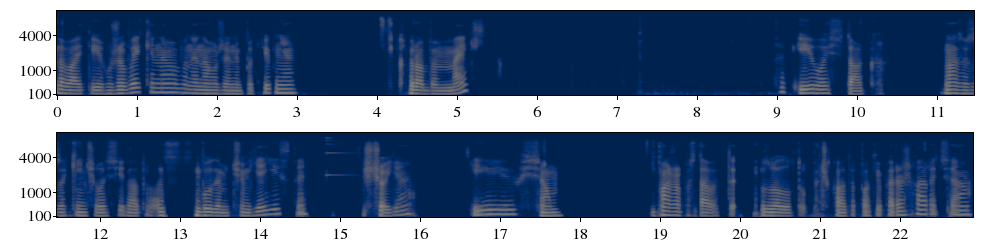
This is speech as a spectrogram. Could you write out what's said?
Давайте їх вже викинемо, вони нам вже не потрібні. Робимо меч. Так, і ось так. У нас вже закінчилась їда, тому будемо чим є їсти, що є. І все. Можна поставити золото, почекати, поки пережариться.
